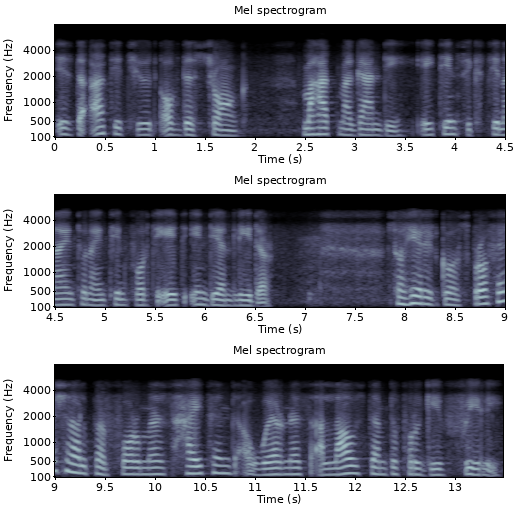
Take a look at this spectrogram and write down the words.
is the attitude of the strong. Mahatma Gandhi, 1869 to 1948, Indian leader. So here it goes. Professional performers' heightened awareness allows them to forgive freely.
